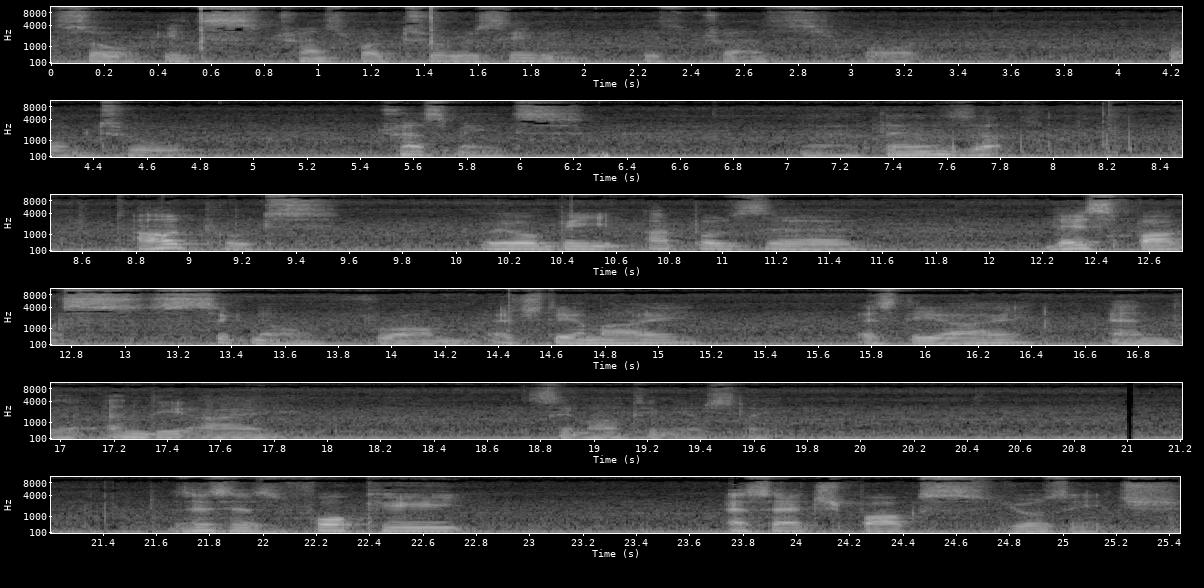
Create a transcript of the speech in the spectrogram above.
So it's transferred to receiving, it's transferred from to transmit. Uh, then the output will be output the, this box signal from HDMI, SDI, and NDI simultaneously. This is 4K SH box usage.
